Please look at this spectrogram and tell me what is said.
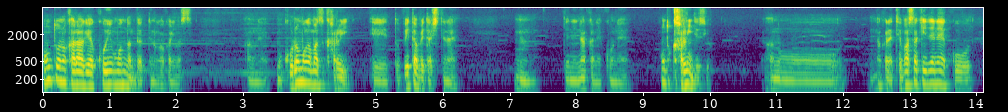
本当の唐揚げはこういうもんなんだっていうのが分かります。あのねもう衣がまず軽い。えっ、とベタベタしてない。うん。でねなんかねこうねほんと軽いんですよ。あのー、なんかね手羽先でねこう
